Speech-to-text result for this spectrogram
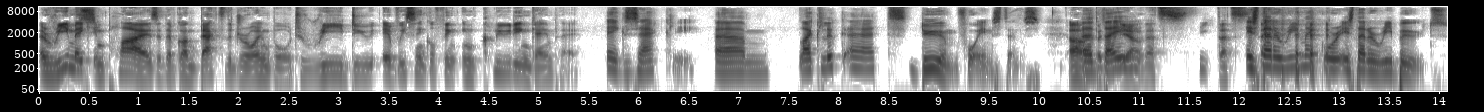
A remake implies that they've gone back to the drawing board to redo every single thing, including gameplay. Exactly. Um, like look at Doom, for instance. Oh, Uh, but they- yeah, that's that's Is that a remake or is that a reboot?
